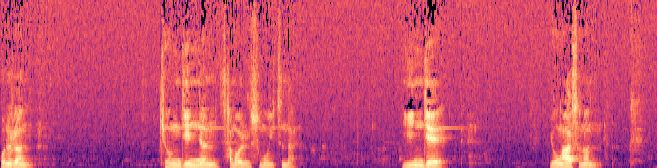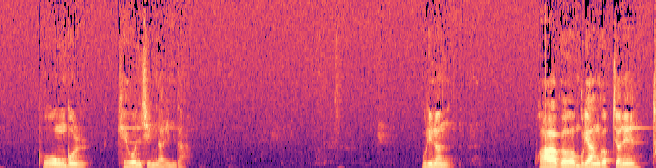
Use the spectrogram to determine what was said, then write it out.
오늘은 경진년 3월 20 이튿날 인제 용화선은 봉불 개원식 날입니다. 우리는 과거 무량겁 전에 다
